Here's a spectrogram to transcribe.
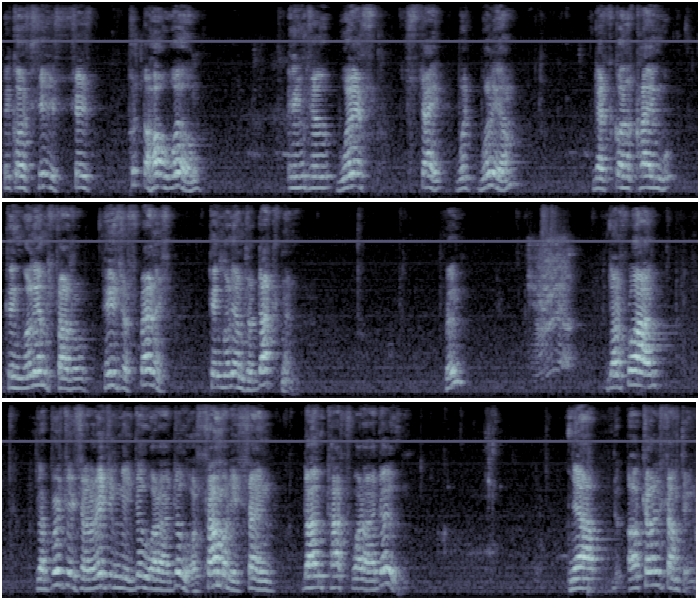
Because she's, she's put the whole world into worse state with William that's going to claim King William's title. He's a Spanish. King William's a Dutchman. See? That's why the British are letting me do what I do, or somebody's saying, don't touch what I do. Now, I'll tell you something.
